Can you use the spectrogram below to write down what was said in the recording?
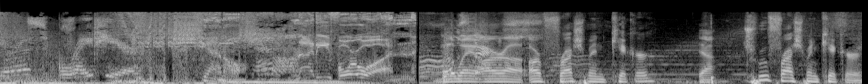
Hear us right here. Channel Channel. 94.1. By the way, our uh, our freshman kicker, Yeah. true freshman kicker,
